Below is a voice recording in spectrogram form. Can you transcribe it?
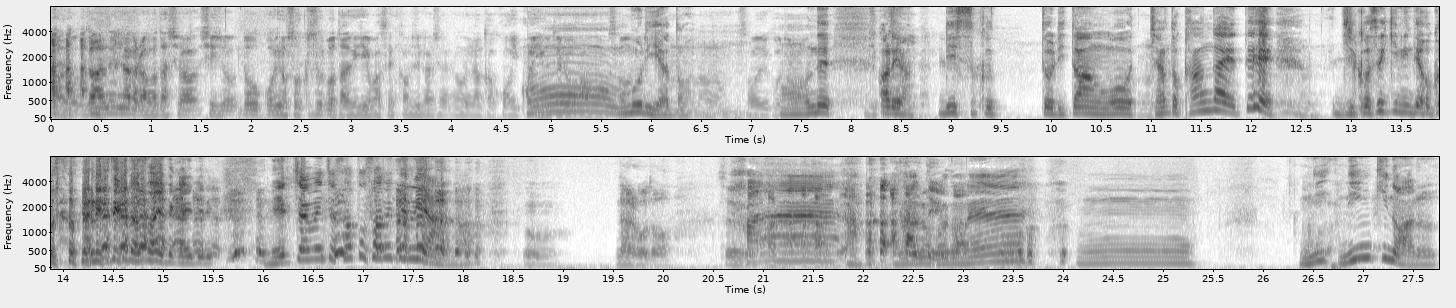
あの残念ながら私は市場動向を予測することはできません。株式会社うんなんかこういっぱい言うてるわ。無理やと。うんうんそういうことは。で、あれやん、リスクとリターンをちゃんと考えて、自己責任で行うようにしてくださいって書いてる。めちゃめちゃ諭されてるやん。うん。なるほどそういうのはあかんあかんああかんっていうかなるほどね。うーん。に、人気のある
